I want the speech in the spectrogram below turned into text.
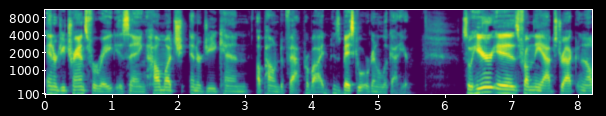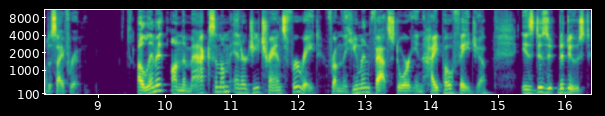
Energy transfer rate is saying how much energy can a pound of fat provide is basically what we're going to look at here. So here is from the abstract and I'll decipher it. A limit on the maximum energy transfer rate from the human fat store in hypophagia is deduced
